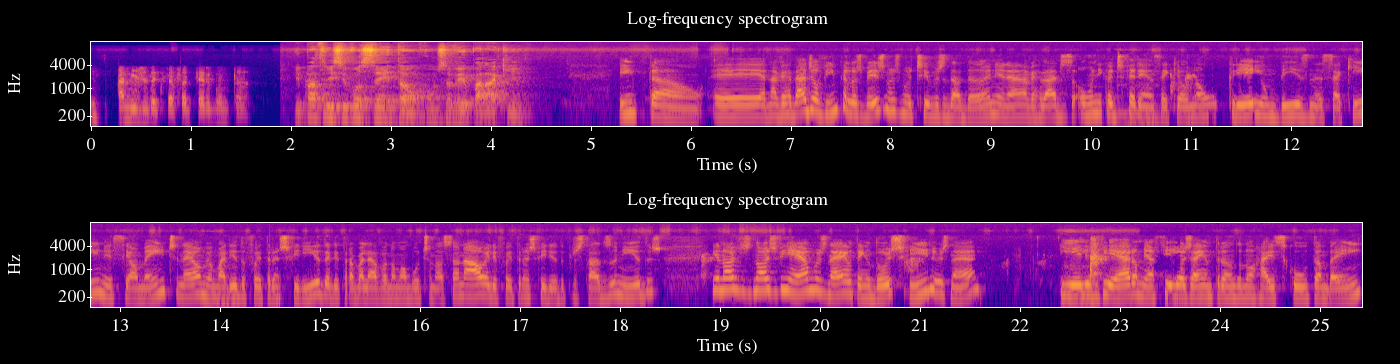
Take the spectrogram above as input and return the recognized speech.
à medida que você for perguntando. E Patrícia, e você então? Como você veio parar aqui? Então, é, na verdade, eu vim pelos mesmos motivos da Dani, né? Na verdade, a única diferença uhum. é que eu não criei um business aqui inicialmente, né? O meu uhum. marido foi transferido, ele trabalhava numa multinacional, ele foi transferido para os Estados Unidos. E nós, nós viemos, né? Eu tenho dois filhos, né? E eles vieram, minha filha já entrando no high school também,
